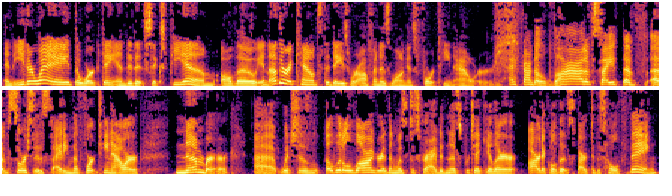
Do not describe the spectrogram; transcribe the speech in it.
And either way, the workday ended at 6 p.m., although in other accounts, the days were often as long as 14 hours. I found a lot of site of, of sources citing the 14 hour number, uh, which is a little longer than was described in this particular article that sparked this whole thing.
